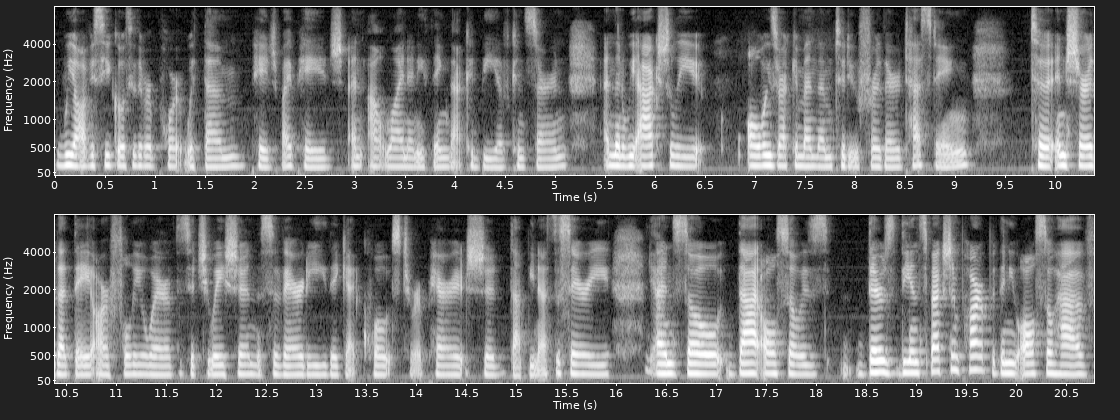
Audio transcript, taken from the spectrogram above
we obviously go through the report with them page by page and outline anything that could be of concern. And then we actually always recommend them to do further testing to ensure that they are fully aware of the situation, the severity, they get quotes to repair it should that be necessary. Yeah. And so that also is there's the inspection part, but then you also have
